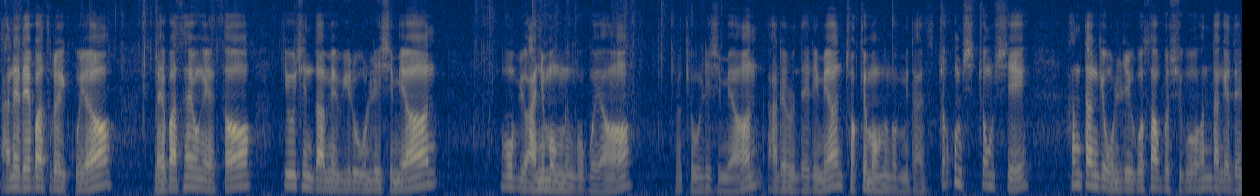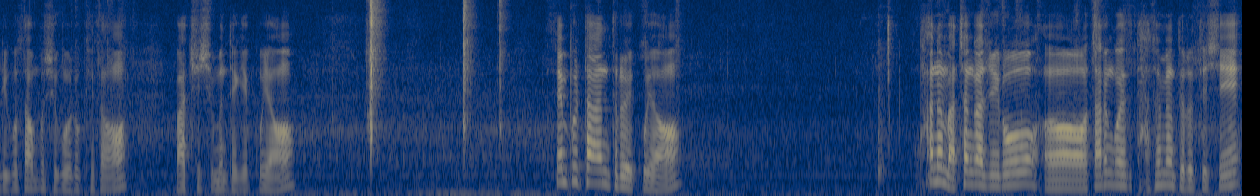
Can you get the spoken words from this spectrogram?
안에 레바 들어 있고요. 레바 사용해서 끼우신 다음에 위로 올리시면 호법이 많이 먹는 거고요. 이렇게 올리시면 아래로 내리면 적게 먹는 겁니다. 그래서 조금씩 조금씩 한 단계 올리고 쏴보시고 한 단계 내리고 쏴보시고 이렇게 해서 맞추시면 되겠고요. 샘플탄 들어있고요. 탄은 마찬가지로 어, 다른 거에서 다 설명드렸듯이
